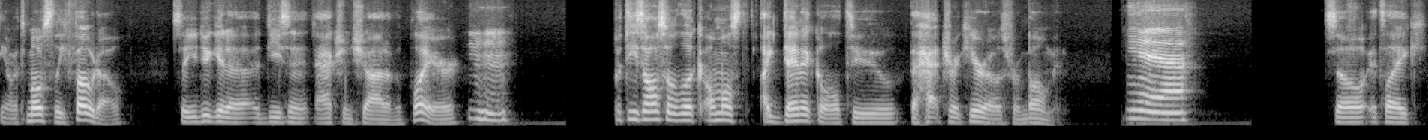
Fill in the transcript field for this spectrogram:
you know, it's mostly photo, so you do get a, a decent action shot of the player Mhm. but these also look almost identical to the hat trick heroes from Bowman. yeah So it's like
